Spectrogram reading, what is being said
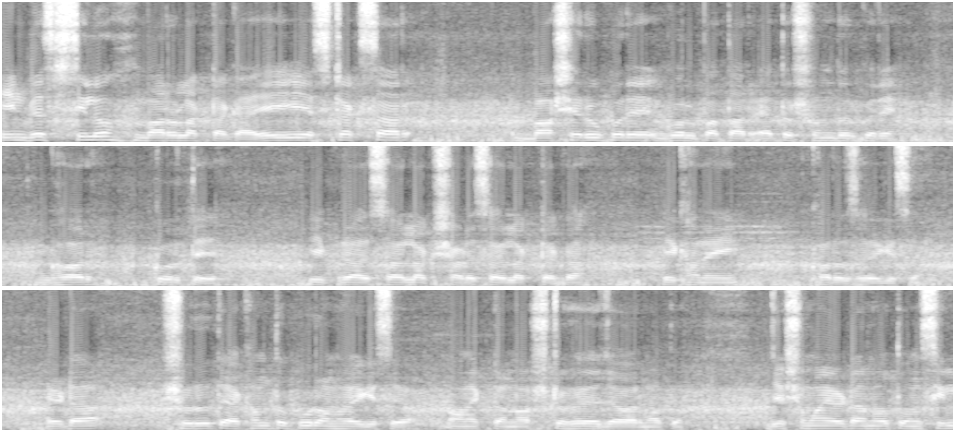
ইনভেস্ট ছিল বারো লাখ টাকা। এই স্ট্রাকচার বাঁশের উপরে গোলপাতার এত সুন্দর করে ঘর করতে এই প্রায় ছয় লাখ, সাড়ে ছয় লাখ টাকা এখানেই খরচ হয়ে গেছে। এটা শুরুতে এখন তো পূরণ হয়ে গেছে, অনেকটা নষ্ট হয়ে যাওয়ার মতো। যে সময় এটা নতুন ছিল,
